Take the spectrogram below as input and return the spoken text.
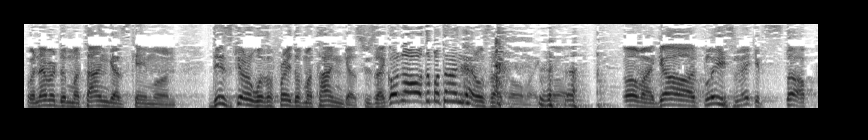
whenever the matangas came on, this girl was afraid of matangas. She's like, "Oh no, the matanga!" I was like, "Oh my god, oh my god, please make it stop."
